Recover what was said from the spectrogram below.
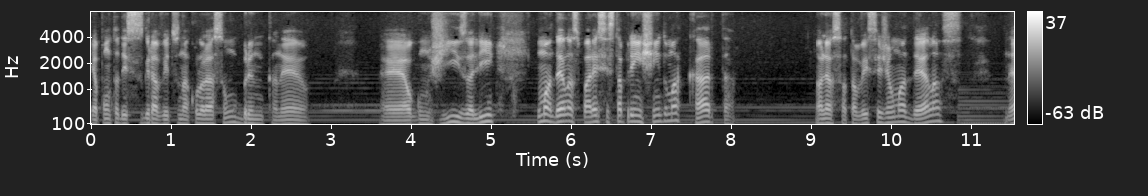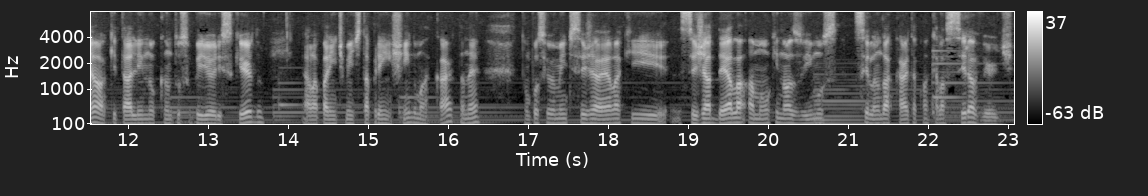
e a ponta desses gravetos na coloração branca, né, é, algum giz ali. Uma delas parece estar preenchendo uma carta. Olha só, talvez seja uma delas, né, ó, que está ali no canto superior esquerdo ela aparentemente está preenchendo uma carta, né? Então possivelmente seja ela que seja dela a mão que nós vimos selando a carta com aquela cera verde.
